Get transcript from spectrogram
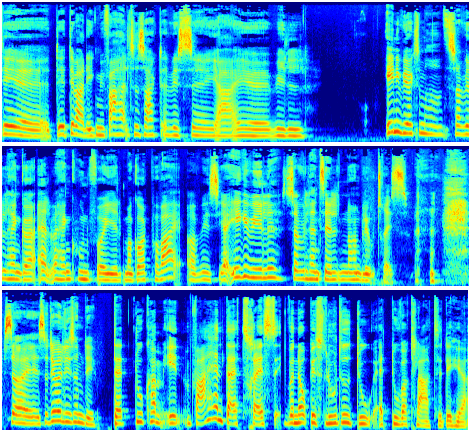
Det, øh, det, det var det ikke. Min far har altid sagt, at hvis øh, jeg øh, ville ind i virksomheden, så ville han gøre alt, hvad han kunne for at hjælpe mig godt på vej, og hvis jeg ikke ville, så ville han sælge den, når han blev 60. så, øh, så det var ligesom det. Da du kom ind, var han da 60? Hvornår besluttede du, at du var klar til det her?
